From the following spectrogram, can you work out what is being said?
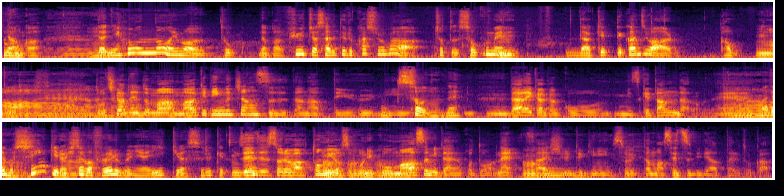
なんか。だ日本の今となんかフューチャーされてる箇所がちょっと側面だけって感じはあるかも、あーどっちかというとまあマーケティングチャンスだなっていうふうにそうだね、誰かがこう見つけたんだろうね。うん。まあ、でも新規の人が増える分にはいい気はするけど、ね、全然それは富をそこにこう回すみたいなことはね、うん。最終的にそういったまあ設備であったりとか、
